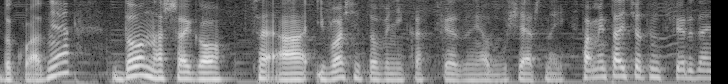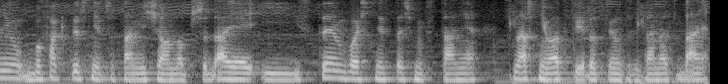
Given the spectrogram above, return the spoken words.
dokładnie, do naszego CA i właśnie to wynika z twierdzenia odwusiecznej. Pamiętajcie o tym twierdzeniu, bo faktycznie czasami się ono przydaje i z tym właśnie jesteśmy w stanie znacznie łatwiej rozwiązać dane zadanie.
